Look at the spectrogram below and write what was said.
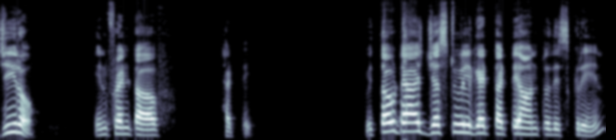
0 in front of 30. Without hash just we will get 30 onto the screen.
